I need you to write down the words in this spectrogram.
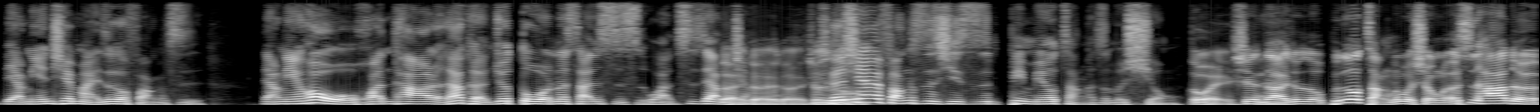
两年前买这个房子，两年后我还他了，他可能就多了那三四十万，是这样讲。对对对，就是可是现在房子其实并没有涨得这么凶。对，现在就是说不是说涨那么凶了，而是它的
